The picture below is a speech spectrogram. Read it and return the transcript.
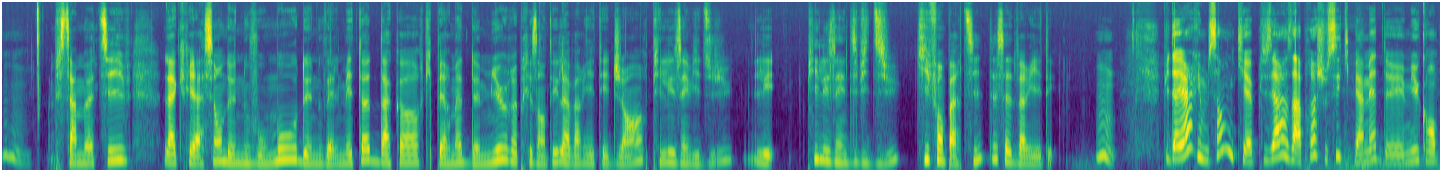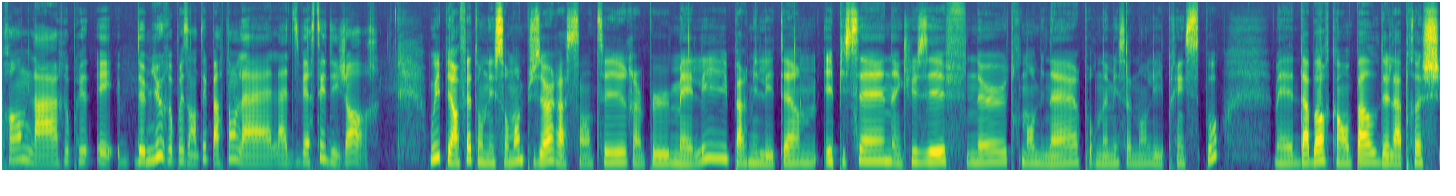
Hmm. Puis ça motive la création de nouveaux mots, de nouvelles méthodes d'accords qui permettent de mieux représenter la variété de genres, puis les individus, puis les individus qui font partie de cette variété. Puis d'ailleurs, il me semble qu'il y a plusieurs approches aussi qui permettent de mieux comprendre la de mieux représenter pardon, la diversité des genres. Oui, puis en fait, on est sûrement plusieurs à se sentir un peu mêlés parmi les termes épicènes, inclusifs, neutres, non-binaires, pour nommer seulement les principaux. Mais d'abord, quand on parle de l'approche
